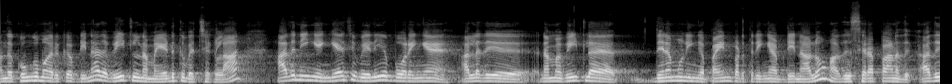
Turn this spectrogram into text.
அந்த குங்குமம் இருக்குது அப்படின்னா அதை வீட்டில் நம்ம எடுத்து வச்சுக்கலாம். அதை நீங்கள் எங்கேயாச்சும் வெளியே போகிறீங்க அல்லது நம்ம வீட்டில் தினமும் நீங்கள் பயன்படுத்துகிறீங்க அப்படின்னாலும் அது சிறப்பானது. அது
